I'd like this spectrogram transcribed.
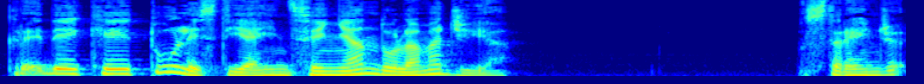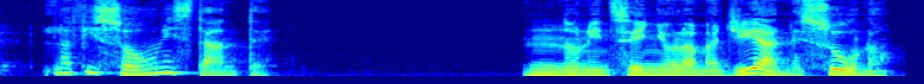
Crede che tu le stia insegnando la magia. Strange la fissò un istante. Non insegno la magia a nessuno.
